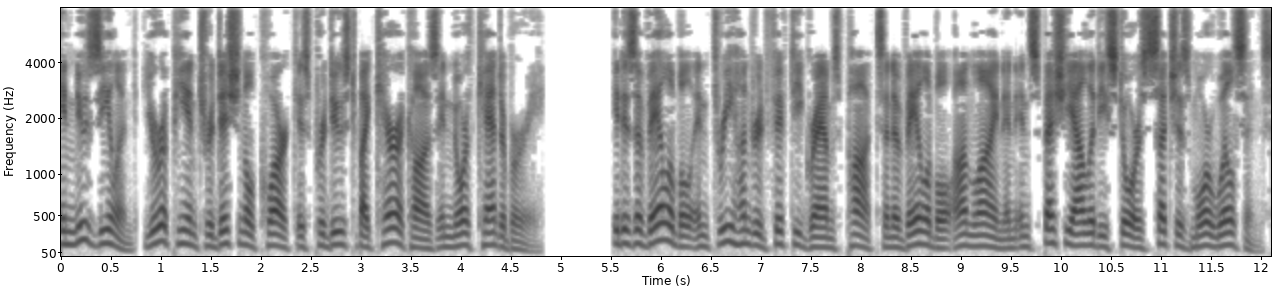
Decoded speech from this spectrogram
In New Zealand, European traditional quark is produced by Karikaas in North Canterbury. It is available in 350 grams pots and available online and in specialty stores such as Moore Wilsons.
